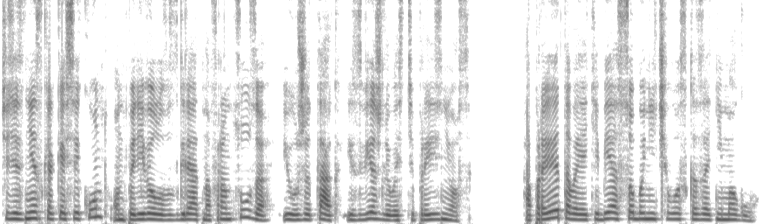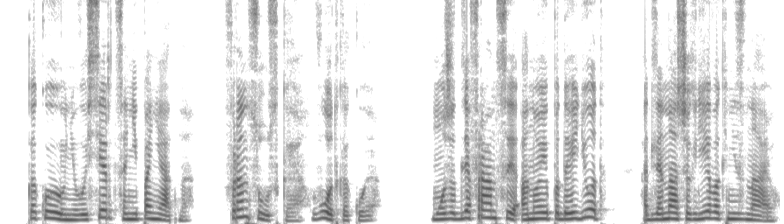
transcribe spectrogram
Через несколько секунд он перевел взгляд на француза и уже так, из вежливости, произнес. А про этого я тебе особо ничего сказать не могу. Какое у него сердце, непонятно. Французское, вот какое. Может, для Франции оно и подойдет, а для наших девок не знаю.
